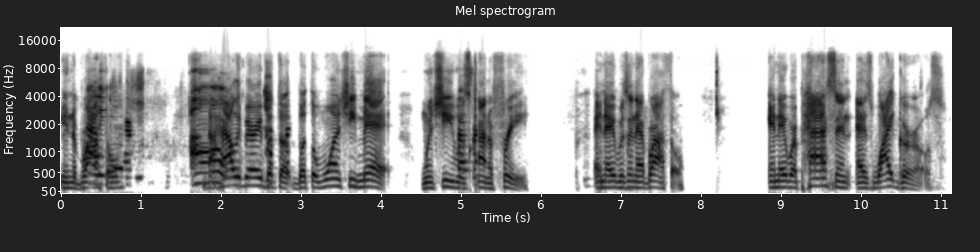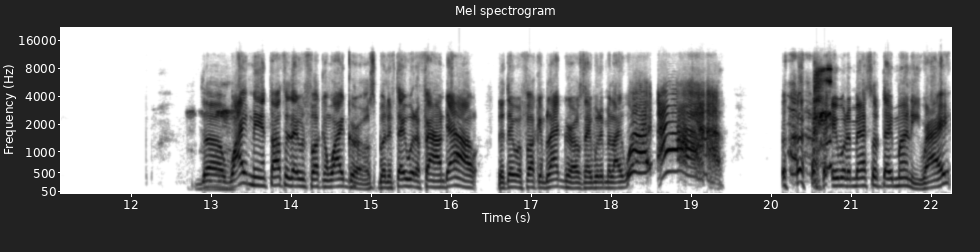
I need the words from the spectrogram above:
in the brothel. Halle Oh, Not Halle Berry, but the but the one she met when she was kind of free, and they was in that brothel, and they were passing as white girls. The white man thought that they were fucking white girls, but if they would have found out that they were fucking black girls, they would have been like, "What? Ah!" it would have messed up their money, right?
